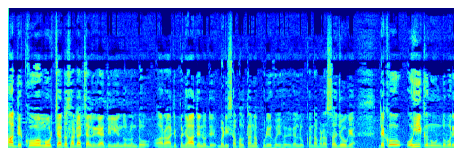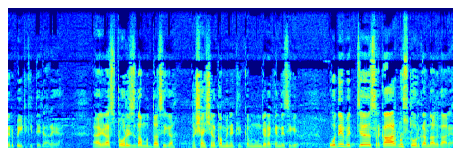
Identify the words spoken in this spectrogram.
ਹਾਂ, ਦੇਖੋ, ਮੋਰਚਾ ਤਾਂ ਸਾਡਾ ਚੱਲ ਰਿਹਾ, ਦਿੱਲੀ ਅੰਦੋਲਨ 2 ਔਰ ਅੱਜ 50 ਦਿਨ ਉਹਦੇ ਬੜੀ ਸਫਲਤਾ ਨਾਲ ਪੂਰੇ ਹੋਏ ਹੋਏਗਾ ਲੋਕਾਂ ਦਾ ਬੜਾ ਸਹਿਯੋਗ ਆ। ਦੇਖੋ, ਉਹੀ ਕਾਨੂੰਨ ਦੁਬਾਰੇ ਰਿਪੀਟ ਕੀਤੇ ਜਾ ਰਹੇ ਆ। ਜਿਹੜਾ ਸਟੋਰੇਜ ਦਾ ਮੁੱਦਾ ਸੀਗਾ ਐਸੈਂਸ਼ੀਅਲ ਕਮਿਊਨਿਟੀ ਕਾਨੂੰਨ ਜਿਹੜਾ ਕਹਿੰਦੇ ਸੀਗੇ, ਉਹਦੇ ਵਿੱਚ ਸਰਕਾਰ ਨੂੰ ਸਟੋਰ ਕਰਨ ਦਾ ਅਧਿਕਾਰ ਆ।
